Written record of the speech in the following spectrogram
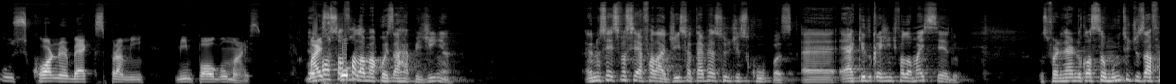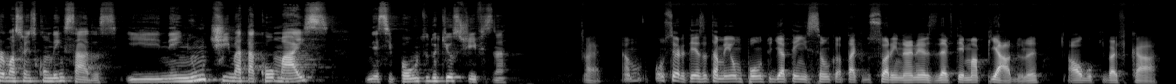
os cornerbacks, para mim, me empolgam mais. Mas Eu posso como... só falar uma coisa rapidinha? Eu não sei se você ia falar disso, até peço desculpas. É, é aquilo que a gente falou mais cedo. Os Fernandes gostam muito de usar formações condensadas, e nenhum time atacou mais nesse ponto do que os Chiefs, né? É, com certeza também é um ponto de atenção que o ataque dos 49ers deve ter mapeado, né? Algo que vai ficar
